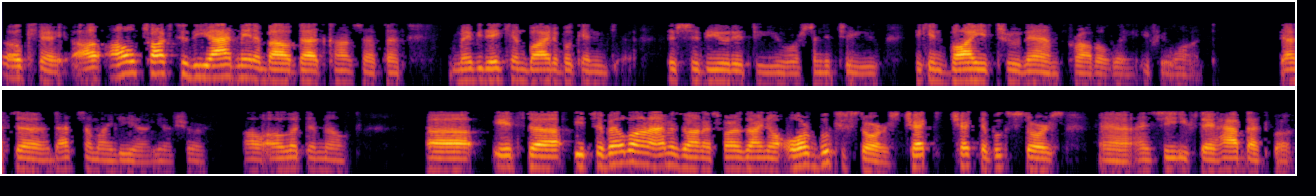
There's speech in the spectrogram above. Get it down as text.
Okay, I'll, I'll talk to the admin about that concept that maybe they can buy the book and distribute it to you or send it to you. You can buy it through them probably if you want. That's uh that's some idea. Yeah, sure. I'll I'll let them know. Uh, it's uh it's available on Amazon as far as I know, or bookstores. Check check the bookstores uh, and see if they have that book.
